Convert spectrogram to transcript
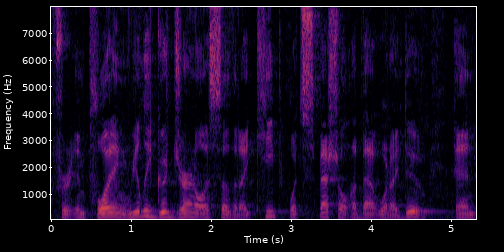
for employing really good journalists so that I keep what's special about what I do, and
